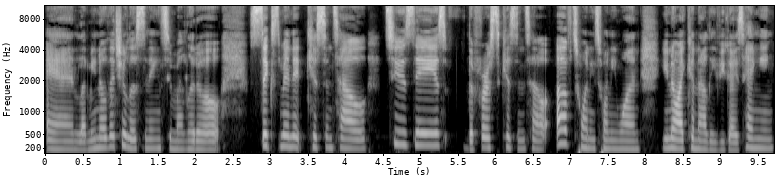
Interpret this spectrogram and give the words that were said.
and let me know that you're listening to my little six minute kiss and tell Tuesdays the first kiss and tell of 2021. You know, I could not leave you guys hanging.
